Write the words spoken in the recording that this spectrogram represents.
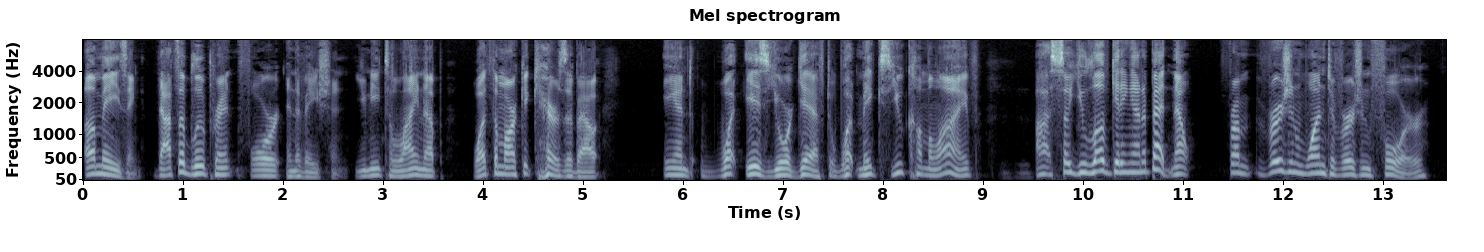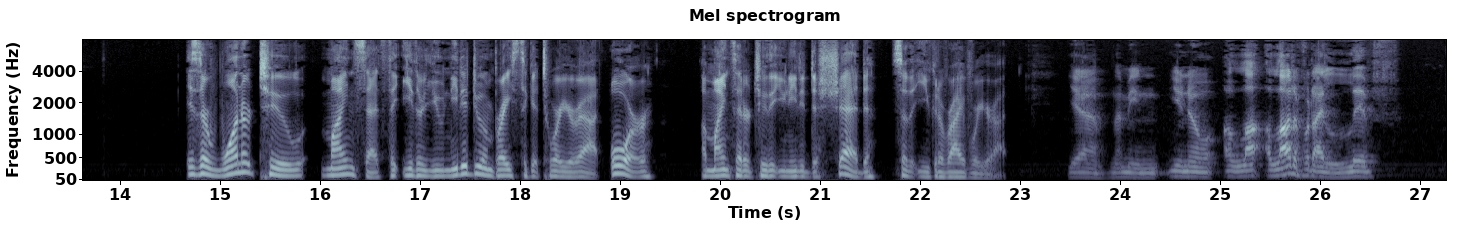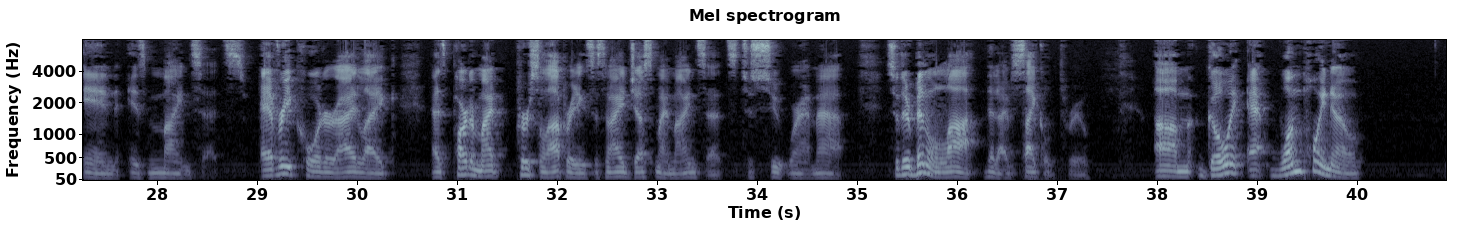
Amazing. That's a blueprint for innovation. You need to line up what the market cares about and what is your gift, what makes you come alive. Mm-hmm. Uh, so you love getting out of bed. Now, from version one to version four, is there one or two mindsets that either you needed to embrace to get to where you're at, or a mindset or two that you needed to shed so that you could arrive where you're at? Yeah, I mean, you know, a lot a lot of what I live in is mindsets. Every quarter I like as part of my personal operating system, I adjust my mindsets to suit where I'm at. So there've been a lot that I've cycled through. Um, going at 1.0,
